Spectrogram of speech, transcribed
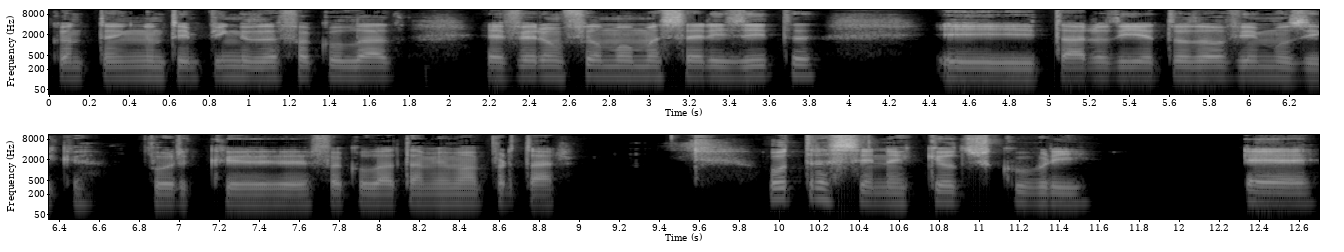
quando tenho um tempinho da faculdade é ver um filme ou uma sériezita e estar o dia todo a ouvir música, porque a faculdade está mesmo a apertar. Outra cena que eu descobri é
